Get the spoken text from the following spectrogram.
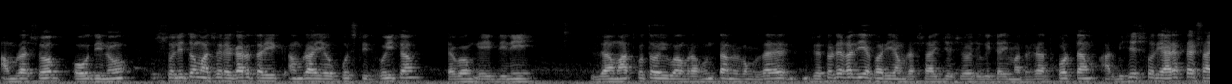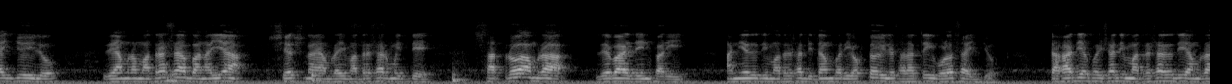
আমরা সব ও দিনও চলিত মাসের এগারো তারিখ আমরা এ উপস্থিত হইতাম এবং এই দিনই যা মাত কত হইব আমরা শুনতাম এবং যা- যত টাকা দিয়ে পারি আমরা সাহায্য সহযোগিতা এই মাদ্রাসাত করতাম। আর বিশেষ করে আরেকটা সাহায্য হইল যে আমরা মাদ্রাসা বানাইয়া শেষ নয় আমরা এই মাদ্রাসার মধ্যে ছাত্র আমরা যেবার দিন পারি, আনিয়া যদি মাদ্রাসা দিতাম পারি, অক্ত হইলে সারা থেকে বড় সাহায্য। টাকা দিয়ে পয়সা দিয়ে মাদ্রাসা যদি আমরা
